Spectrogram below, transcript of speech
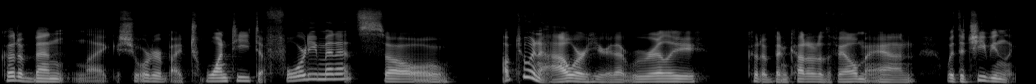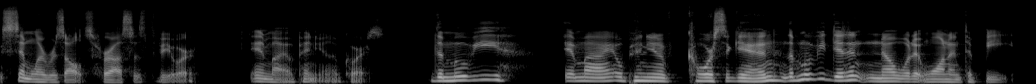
could have been like shorter by 20 to 40 minutes. So up to an hour here that really could have been cut out of the film and with achieving like similar results for us as the viewer, in my opinion, of course. The movie, in my opinion, of course, again, the movie didn't know what it wanted to be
